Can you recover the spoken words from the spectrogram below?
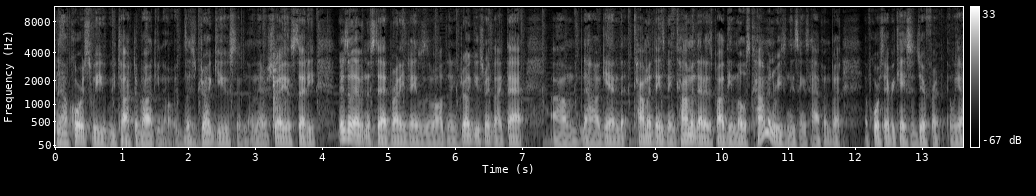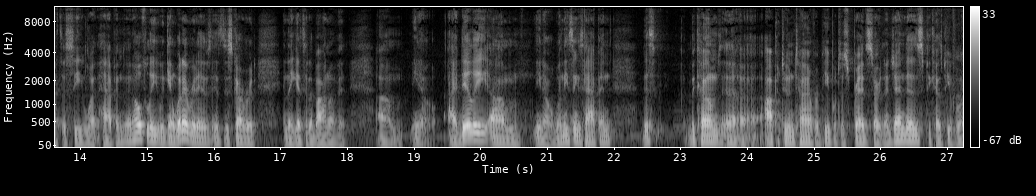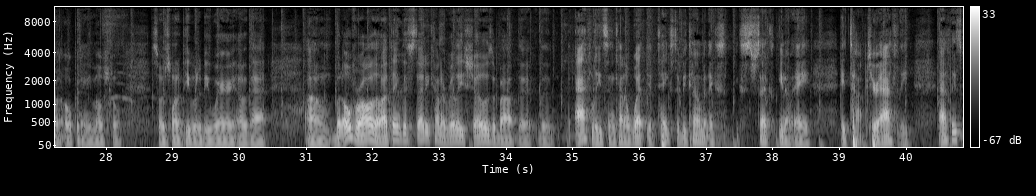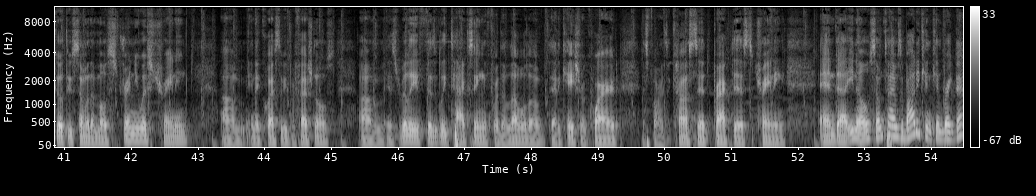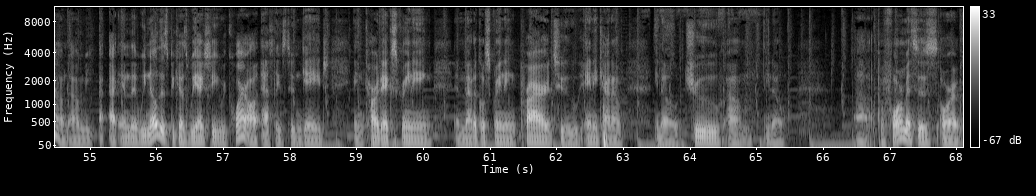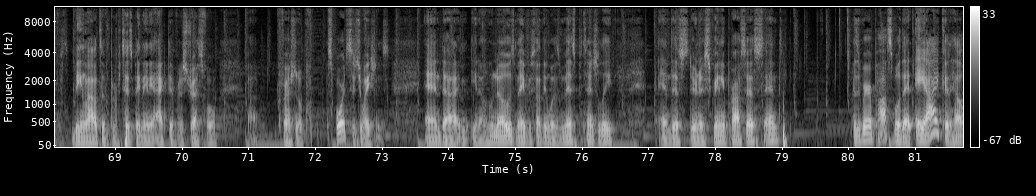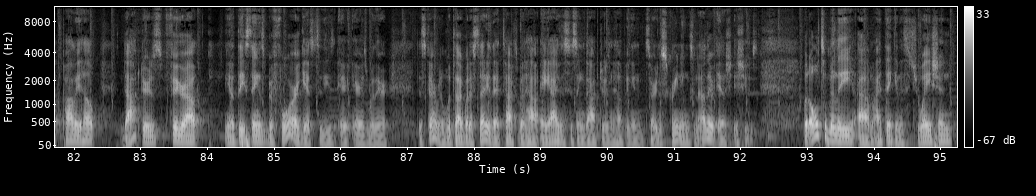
now, of course, we, we talked about, you know, this drug use and, and the Australian study. There's no evidence that Bronny James was involved in any drug use or anything like that. Um, now, again, common things being common, that is probably the most common reason these things happen. But of course, every case is different, and we have to see what happens. And hopefully, again, whatever it is, it's discovered and they get to the bottom of it. Um, you know, ideally, um, you know, when these things happen, this becomes an opportune time for people to spread certain agendas because people are open and emotional. So I just wanted people to be wary of that. Um, but overall, though, I think this study kind of really shows about the, the athletes and kind of what it takes to become an ex, ex, you know a a top tier athlete. Athletes go through some of the most strenuous training um, in a quest to be professionals. Um, it's really physically taxing for the level of dedication required as far as the constant practice, the training, and uh, you know, sometimes the body can can break down. Um, I, and the, we know this because we actually require all athletes to engage in cardiac screening and medical screening prior to any kind of, you know, true, um, you know, uh, performances or being allowed to participate in any active or stressful uh, professional sports situations. And uh, you know, who knows? Maybe something was missed potentially, and this during the screening process, and it's very possible that AI could help, probably help doctors figure out, you know, these things before it gets to these areas where they're discovered. We'll talk about a study that talks about how AI is assisting doctors and helping in certain screenings and other issues. But ultimately, um, I think in this situation,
